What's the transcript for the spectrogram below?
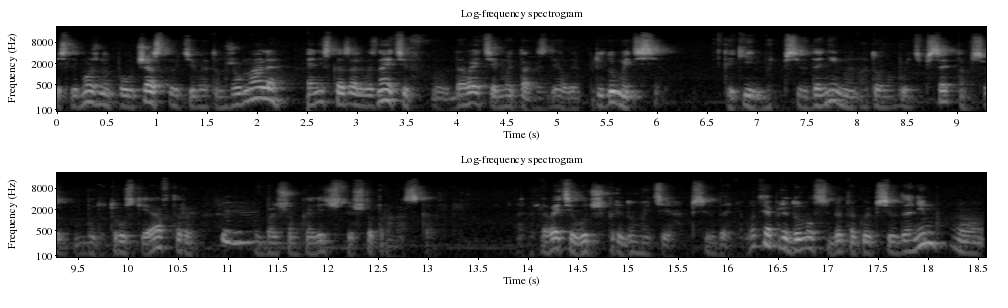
если можно, поучаствуйте в этом журнале. И они сказали, вы знаете, давайте мы так сделаем, придумайте себе какие-нибудь псевдонимы, а то вы будете писать, там все будут русские авторы угу. в большом количестве, что про нас скажут. Давайте лучше придумайте псевдоним. Вот я придумал себе такой псевдоним. Э,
